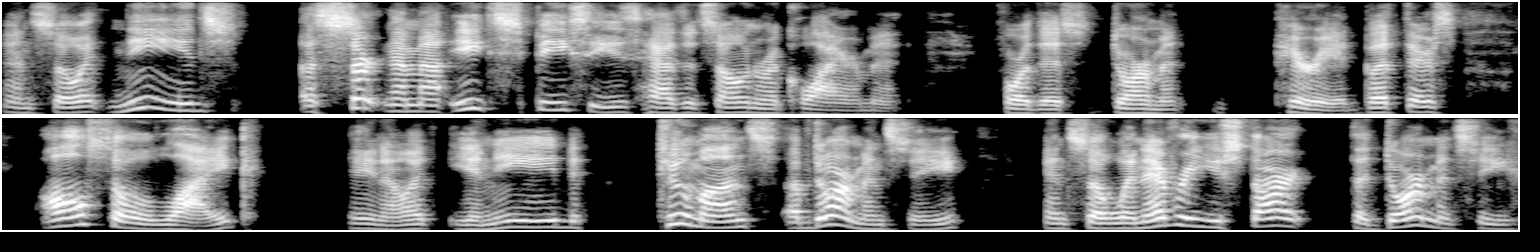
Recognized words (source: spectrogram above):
And so it needs a certain amount, each species has its own requirement for this dormant period. But there's also like, you know, it, you need two months of dormancy. And so whenever you start the dormancy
